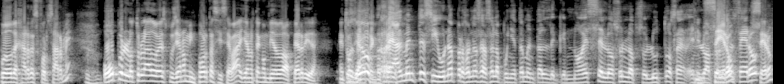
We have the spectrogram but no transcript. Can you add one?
puedo dejar de esforzarme. O por el otro lado es, pues ya no me importa si se va, ya no tengo miedo a la pérdida. Pues Entonces ya digo, no realmente si una persona se hace la puñeta mental de que no es celoso en lo absoluto, o sea, en ¿En lo cero? absoluto cero, ¿Cero?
